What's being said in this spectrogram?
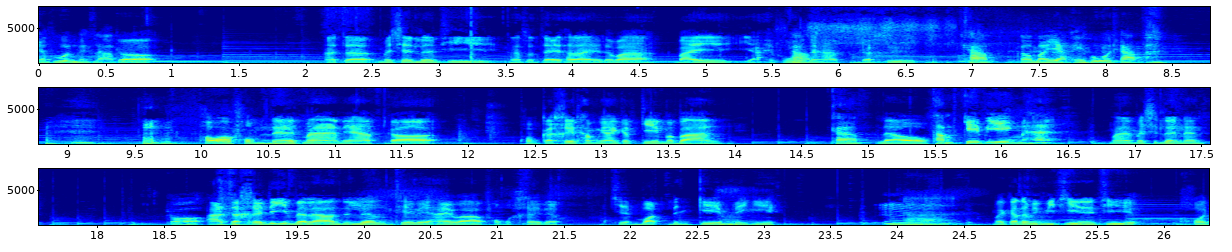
จะพูดไหมครับ ก็ อาจจะไม่ใช่เรื่องที่น่าสนใจเท่าไหร่แต่ว่าไบร์ทอยากให้พูดนะครับ ก็คือ ครับ ก็ไม่อยากให้พูดครับ เพราะว่าผมเนิร์ดมากเนี่ยครับ ก็ผมก็เคยทำงานกับเกมมาบ้าง ครับ แล้วทำเกมเองนะฮะ ไม่ไม่ใช่เรื่องนั้น ก็อาจจะเคยได้ยินไปแล้วในเรื่องเทวไอว่าผมเคยแบบเขียน bot เล่นเกมอะไรอย่างนี้อืมอ่ามันก็จะมีวิธีหนึงที่คน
